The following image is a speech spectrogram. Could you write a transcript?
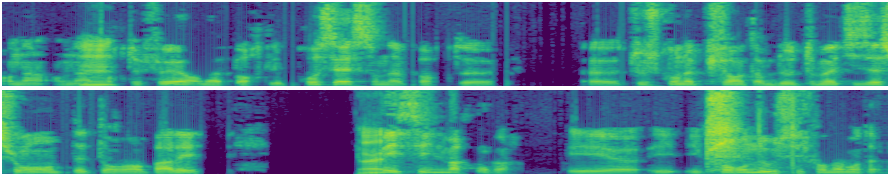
on a, on a un mmh. portefeuille, on apporte les process, on apporte euh, tout ce qu'on a pu faire en termes d'automatisation, peut-être on va en parler. Mais c'est une marque encore. Et, euh, et, et pour nous, c'est fondamental.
